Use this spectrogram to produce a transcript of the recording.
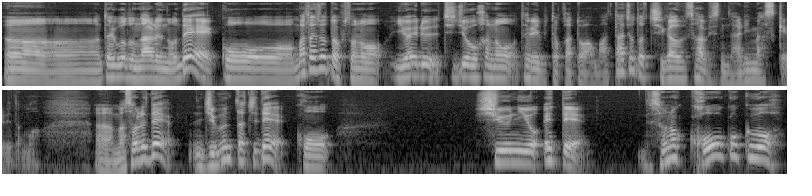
うんということになるのでこうまたちょっとそのいわゆる地上波のテレビとかとはまたちょっと違うサービスになりますけれどもあまあそれで自分たちでこう収入を得てその広告を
